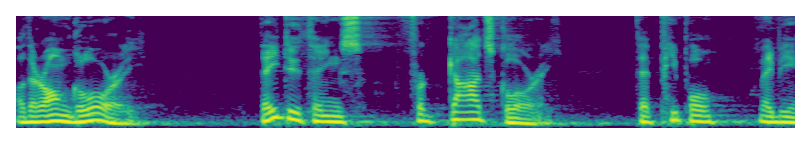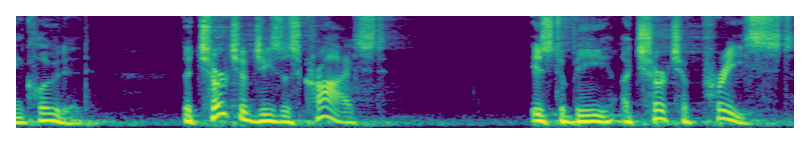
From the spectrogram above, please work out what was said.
or their own glory. They do things for God's glory, that people may be included. The church of Jesus Christ is to be a church of priests.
